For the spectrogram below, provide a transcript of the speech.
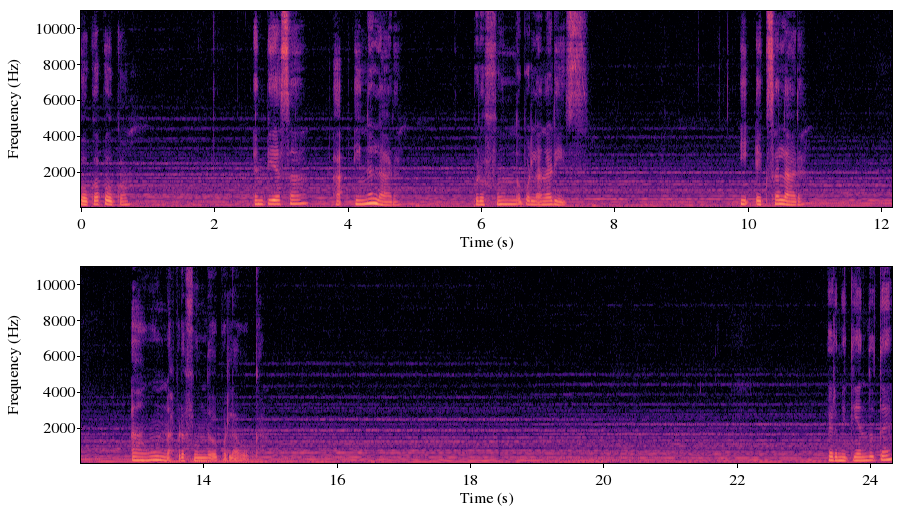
Poco a poco, empieza a inhalar profundo por la nariz y exhalar aún más profundo por la boca. permitiéndote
